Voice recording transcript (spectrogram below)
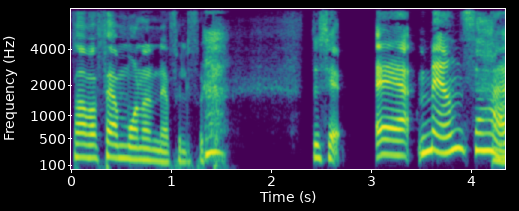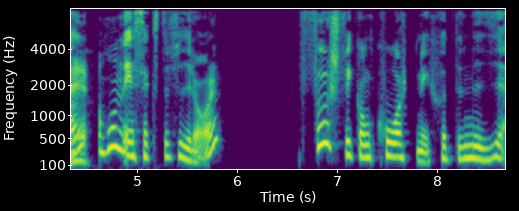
För han var fem månader när jag fyllde 40. Du ser. Eh, men så här, hon är 64 år. Först fick hon Courtney 79.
